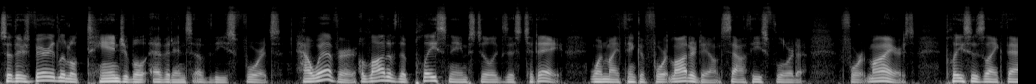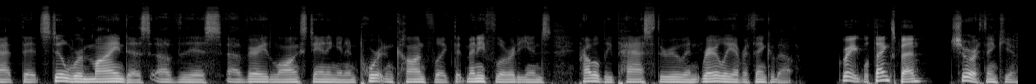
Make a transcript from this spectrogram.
So there's very little tangible evidence of these forts. However, a lot of the place names still exist today. One might think of Fort Lauderdale in southeast Florida, Fort Myers, places like that that still remind us of this uh, very long standing and important conflict that many Floridians probably pass through and rarely ever think about. Great. Well, thanks, Ben. Sure, thank you.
